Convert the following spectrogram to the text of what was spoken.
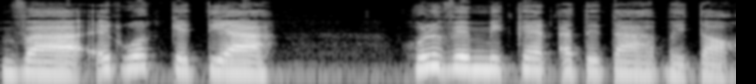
và Edward Ketia. Huấn luyện viên Mikel Arteta bày tỏ.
